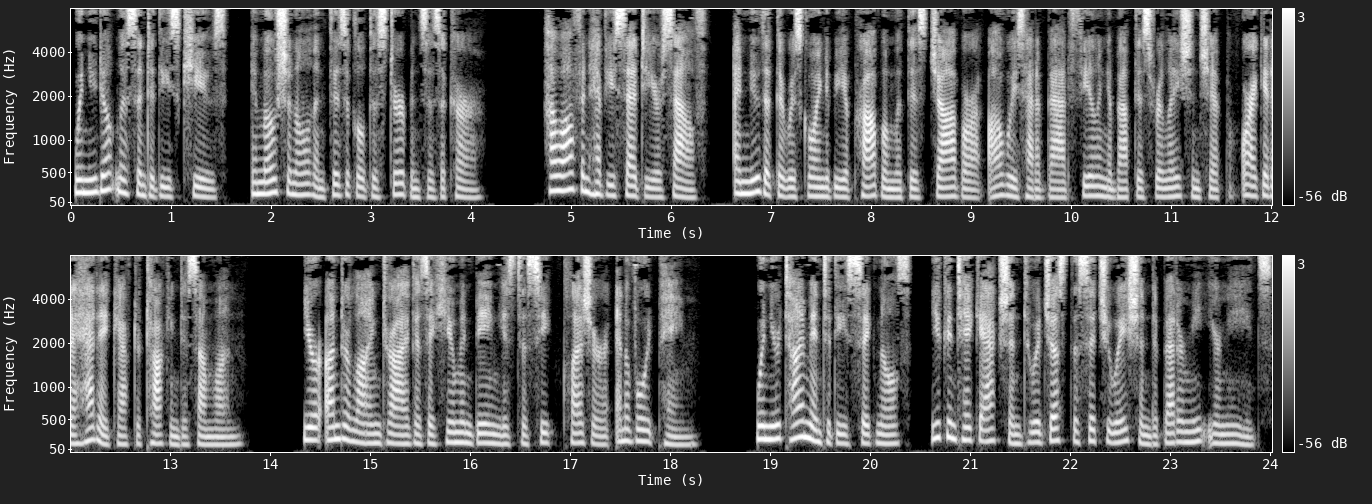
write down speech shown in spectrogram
When you don't listen to these cues, emotional and physical disturbances occur. How often have you said to yourself, I knew that there was going to be a problem with this job, or I always had a bad feeling about this relationship, or I get a headache after talking to someone? Your underlying drive as a human being is to seek pleasure and avoid pain. When you're time into these signals, you can take action to adjust the situation to better meet your needs.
